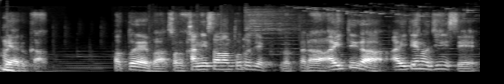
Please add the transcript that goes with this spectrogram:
であるか、例えばその神様プロジェクトだったら、相手が相手の人生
